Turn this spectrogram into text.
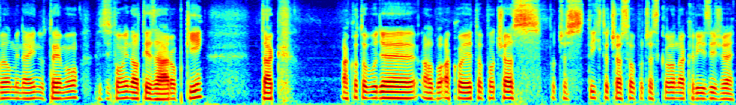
veľmi na inú tému, keď si spomínal tie zárobky tak ako to bude, alebo ako je to počas, počas týchto časov, počas korona krízy, že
